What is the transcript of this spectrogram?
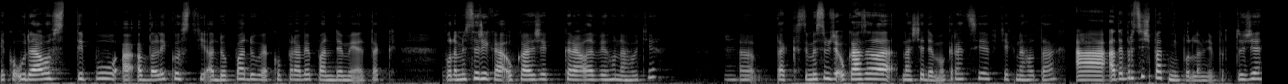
jako událost typu a, a velikosti a dopadu, jako právě pandemie, tak podle mě se říká, ukáže krále v jeho nahotě. Mm-hmm. tak si myslím, že ukázala naše demokracie v těch nahotách. A, a to je prostě špatný podle mě, protože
